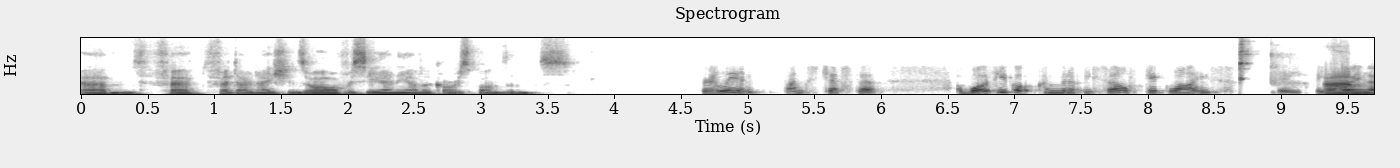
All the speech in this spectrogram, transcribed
um, for, for donations or obviously any other correspondence. Brilliant. Thanks, Chester. And what have you got coming up yourself, gig wise? Um,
